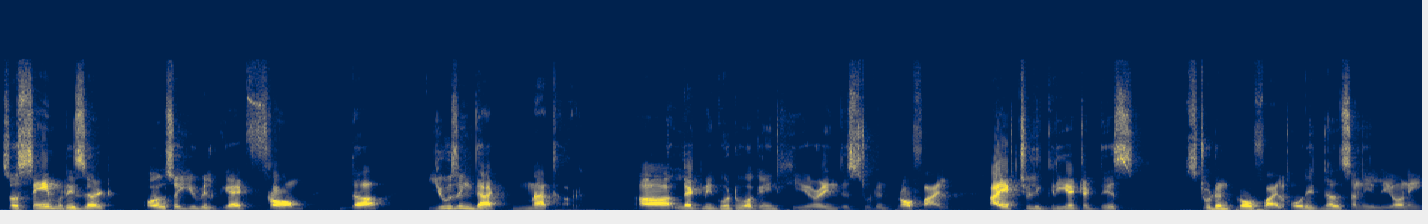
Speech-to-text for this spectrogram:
So same result also you will get from the using that method. Uh, let me go to again here in the student profile. I actually created this student profile original Sunny Leone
